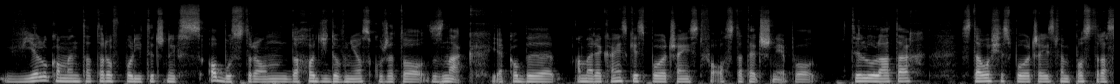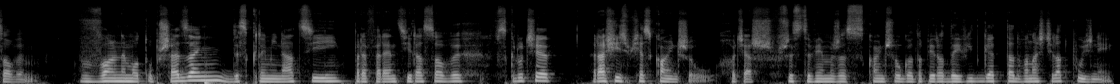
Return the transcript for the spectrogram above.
wielu komentatorów politycznych z obu stron dochodzi do wniosku, że to znak, jakoby amerykańskie społeczeństwo ostatecznie po tylu latach stało się społeczeństwem postrasowym. Wolnym od uprzedzeń, dyskryminacji, preferencji rasowych, w skrócie rasizm się skończył, chociaż wszyscy wiemy, że skończył go dopiero David Guetta 12 lat później.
